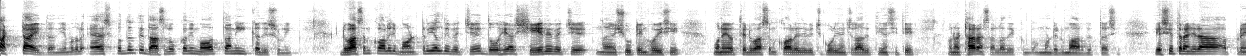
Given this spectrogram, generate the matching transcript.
ਘੱਟ ਆ ਇਦਾਂ ਦੀਆਂ। ਮਤਲਬ ਇਸ ਪੱਧਰ ਤੇ 10 ਲੋਕਾਂ ਦੀ ਮੌਤ ਤਾਂ ਨਹੀਂ ਕਦੇ ਸੁਣੀ। ਡਵਾਸਨ ਕਾਲਜ ਮੌਂਟਰੀਅਲ ਦੇ ਵਿੱਚ 2006 ਦੇ ਵਿੱਚ ਸ਼ੂਟਿੰਗ ਹੋਈ ਸੀ ਉਹਨੇ ਉੱਥੇ ਡਵਾਸਨ ਕਾਲਜ ਦੇ ਵਿੱਚ ਗੋਲੀਆਂ ਚਲਾ ਦਿੱਤੀਆਂ ਸੀ ਤੇ ਉਹਨਾਂ 18 ਸਾਲਾਂ ਦੇ ਇੱਕ ਮੁੰਡੇ ਨੂੰ ਮਾਰ ਦਿੱਤਾ ਸੀ ਇਸੇ ਤਰ੍ਹਾਂ ਜਿਹੜਾ ਆਪਣੇ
